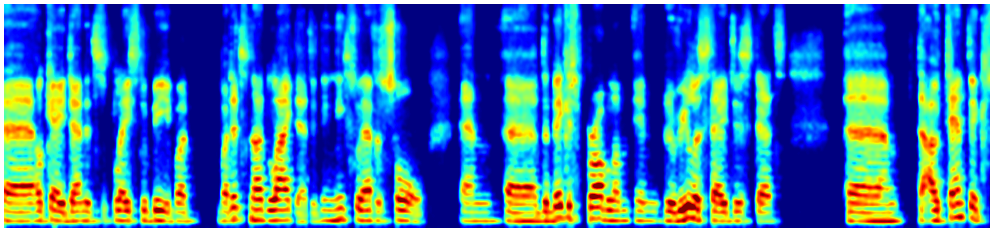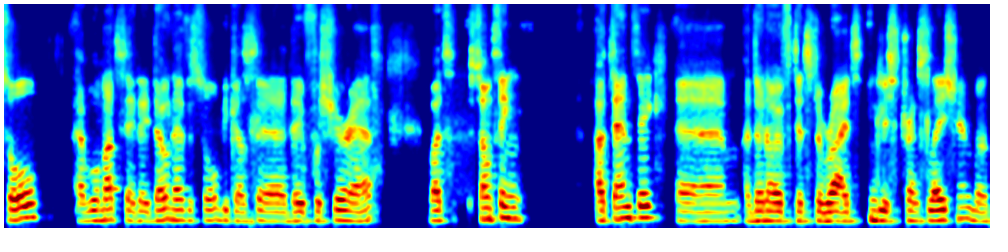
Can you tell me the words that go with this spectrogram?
uh, okay then it's a place to be. But but it's not like that. It needs to have a soul. And uh, the biggest problem in the real estate is that um, the authentic soul i will not say they don't have a soul because uh, they for sure have but something authentic um, i don't know if that's the right english translation but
